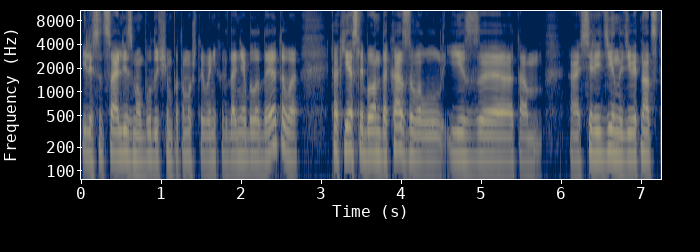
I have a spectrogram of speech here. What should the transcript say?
или социализма в будущем, потому что его никогда не было до этого, как если бы он доказывал из э, там, э, середины 19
